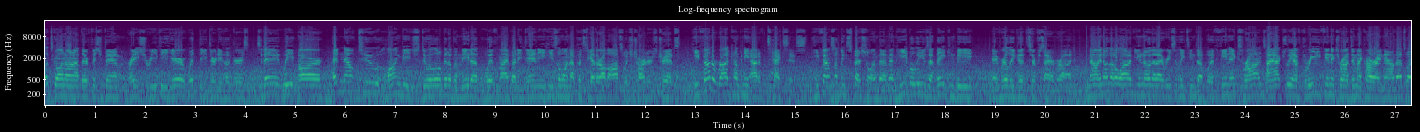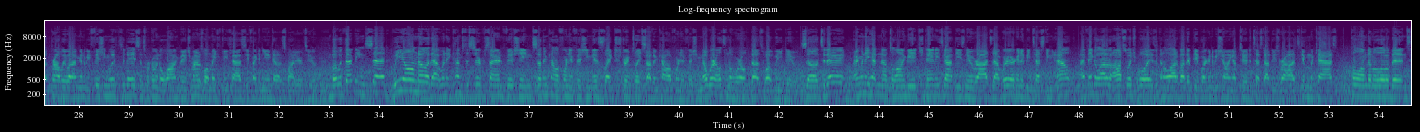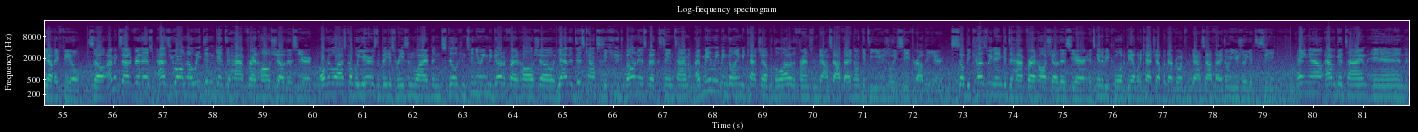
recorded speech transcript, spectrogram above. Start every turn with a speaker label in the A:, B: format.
A: What's going on out there, fishing fam? Ray Sharifi here with the Dirty Hookers. Today we are heading out to Long Beach to do a little bit of a meetup with my buddy Danny. He's the one that puts together all the Offswitch Charters trips. He found a rod company out of Texas. He found something special in them and he believes that they can be a really good surface iron rod. Now I know that a lot of you know that I recently teamed up with Phoenix rods. I actually have three Phoenix rods in my car right now. That's what probably what I'm gonna be fishing with today since we're going to Long Beach. Might as well make a few casts, see if I can yank out a spot here too. But with that being said, we all know that when it comes to surface iron fishing, Southern California fishing is like strictly Southern California fishing. Nowhere else in the world does what we do. So today I'm gonna be heading out to Long Beach. Danny's got these new rods that we're gonna be testing out. I think a lot of the Offswitch boys and a lot of other people are going to be showing up too to test out these rods, give them a cast, pull on them a little bit and see how they feel. So I'm excited for this. As you all know, we didn't get to have Fred Hall show this year. Over the last couple years, the biggest reason why I've been still continuing to go to Fred Hall show, yeah, the discounts is a huge bonus, but at the same time, I've mainly been going to catch up with a lot of the friends from down south that I don't get to usually see throughout the year. So because we didn't get to have Fred Hall show this year, it's going to be cool to be able to catch up with everyone from down south that I don't usually get to see hang out, have a good time, and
